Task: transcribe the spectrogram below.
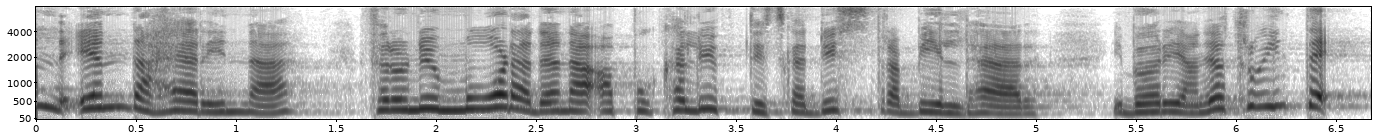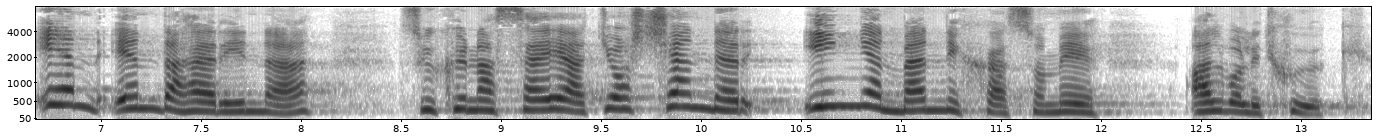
en enda här inne för att nu måla denna apokalyptiska dystra bild här i början. Jag tror inte en enda här inne skulle kunna säga att jag känner ingen människa som är allvarligt sjuk.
